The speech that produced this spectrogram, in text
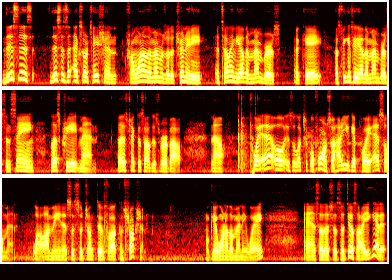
This is this is an exhortation from one of the members of the Trinity telling the other members, okay, uh, speaking to the other members and saying, let's create man. Let's check this out, this verb out. Now, poieo is a lexical form, so how do you get poieso man? Well, I mean, it's a subjunctive uh, construction. Okay, one of them anyway. And so that's just a deal. So how you get it?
